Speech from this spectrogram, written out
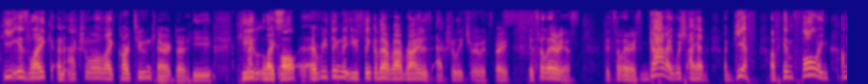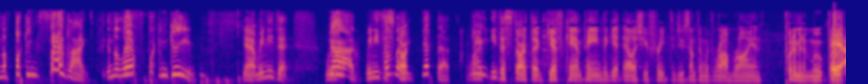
he is like an actual like cartoon character. He he like all everything that you think about Rob Ryan is actually true. It's very it's hilarious. It's hilarious. God, I wish I had a gif of him falling on the fucking sidelines in the last fucking game. yeah. We need to. We, God, we need to start. get that. We need to start the GIF campaign to get LSU Freak to do something with Rob Ryan. Put him in a mo- put him Yeah.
